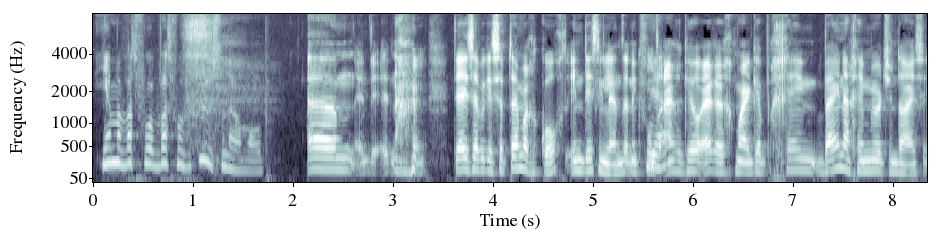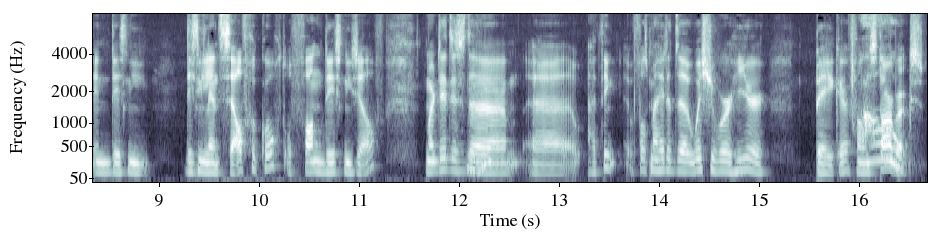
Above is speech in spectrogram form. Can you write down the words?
ja, maar wat voor, wat voor figuur is er nou allemaal op? Ehm, de- nou, deze heb ik in september gekocht in Disneyland. En ik vond Ja. het eigenlijk heel erg. Maar ik heb geen, bijna geen merchandise in Disney, Disneyland zelf gekocht. Of van Disney zelf. Maar dit is de... Eh, I think, volgens mij heet het de Wish You Were Here beker van Oh, Starbucks.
